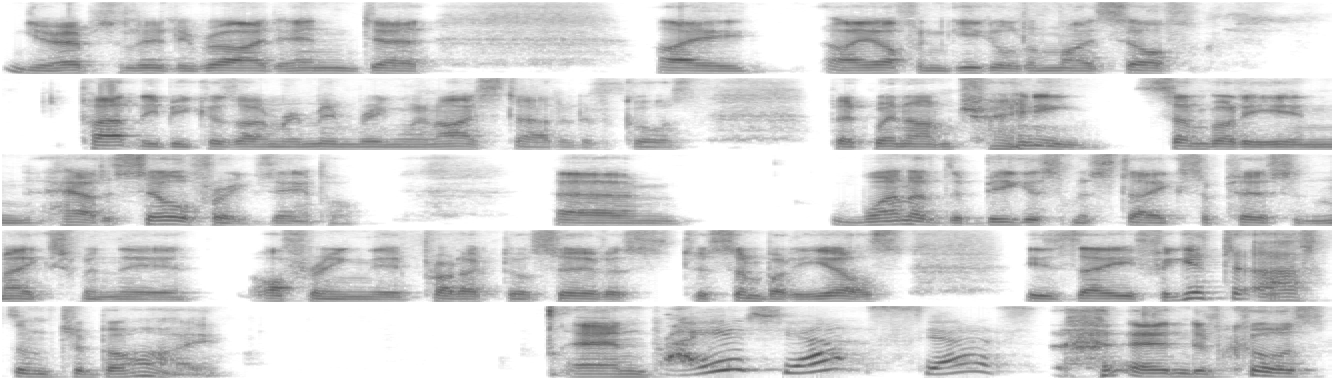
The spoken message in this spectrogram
You're absolutely right and uh, i i often giggle to myself partly because i'm remembering when i started of course but when i'm training somebody in how to sell for example um, one of the biggest mistakes a person makes when they're offering their product or service to somebody else is they forget to ask them to buy. And right, yes, yes. And of course,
